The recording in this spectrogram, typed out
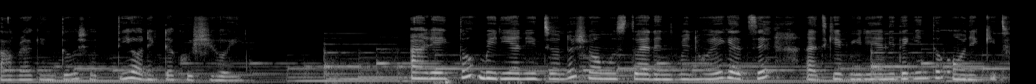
আমরা কিন্তু সত্যি অনেকটা খুশি হই। আর এই তো বিরিয়ানির জন্য সমস্ত অ্যারেঞ্জমেন্ট হয়ে গেছে। আজকে বিরিয়ানিতে কিন্তু অনেক কিছু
